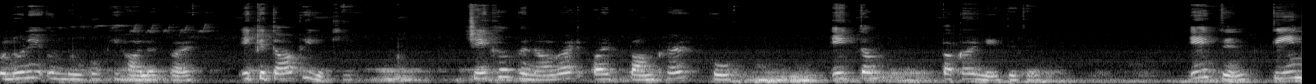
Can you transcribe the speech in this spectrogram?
उन्होंने उन लोगों की हालत पर एक किताब भी लिखी। चेखव बनावट और पंखड़ को एकदम पकड़ लेते थे। एक दिन तीन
